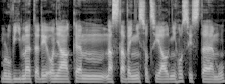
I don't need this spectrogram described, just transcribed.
mluvíme tedy o nějakém nastavení sociálního systému?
